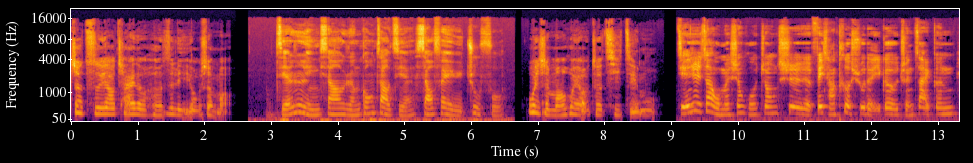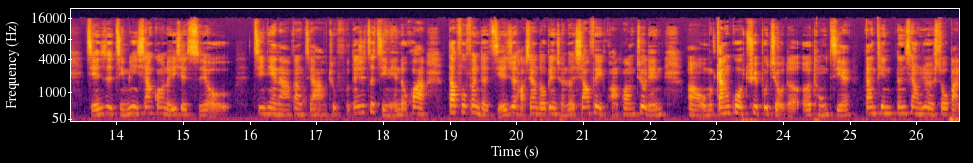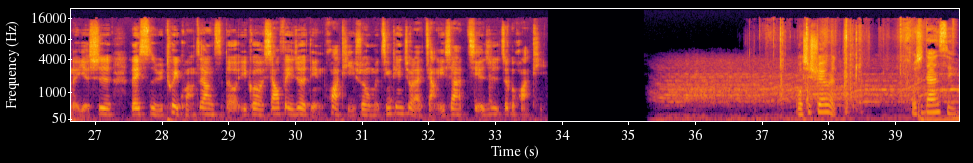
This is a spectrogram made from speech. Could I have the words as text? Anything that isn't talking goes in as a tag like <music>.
这次要拆的盒子里有什么？节日营销、人工造节、消费与祝福。为什么会有这期节目？节日在我们生活中是非常特殊的一个存在，跟节日紧密相关的一些词有。纪念啊，放假、祝福，但是这几年的话，大部分的节日好像都变成了消费狂欢，就连呃，我们刚过去不久的儿童节，当天登上热搜榜的也是类似于退款这样子的一个消费热点话题，所以我们今天就来讲一下节日这个话题。我是 Sharon，我是 Dancy，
